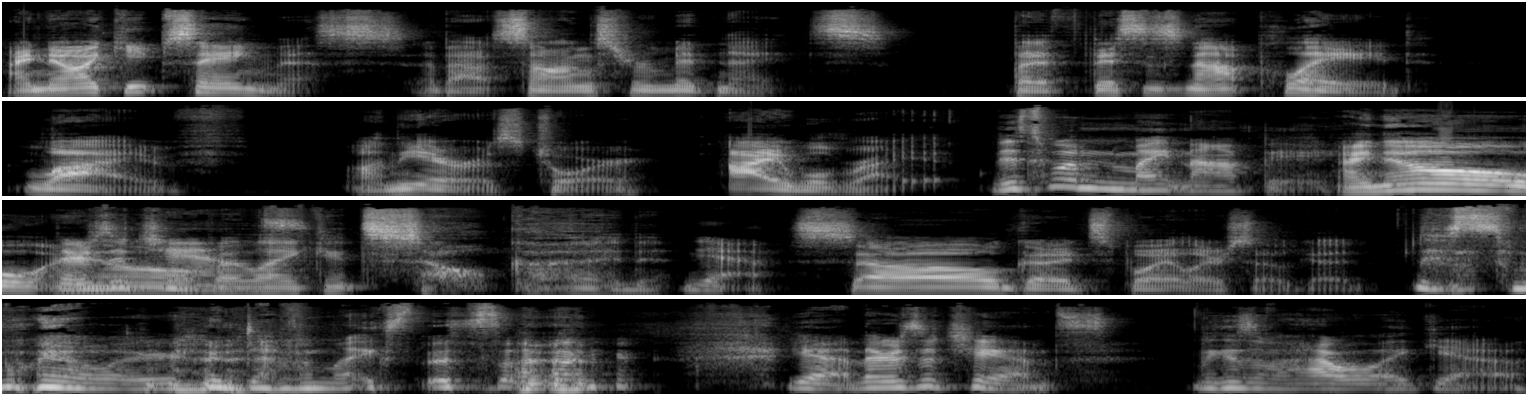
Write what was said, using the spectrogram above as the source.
I know I keep saying this about songs from Midnights, but if this is not played live on the Eras tour, I will riot. This one might not be. I know, I There's a chance. but like it's so good, Yeah. so good. Spoiler, so good. Spoiler. Devin likes this song. yeah, there's a chance. Because of how, like, yeah.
